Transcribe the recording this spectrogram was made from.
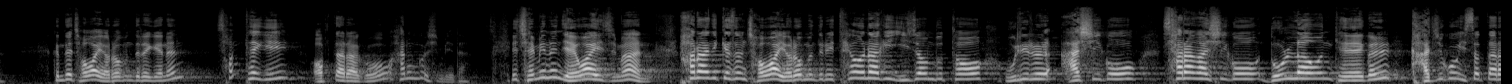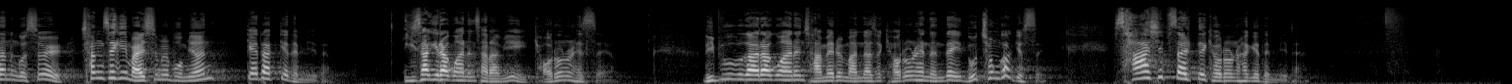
근데 저와 여러분들에게는 선택이 없다라고 하는 것입니다. 재미있는 예화이지만 하나님께서는 저와 여러분들이 태어나기 이전부터 우리를 아시고 사랑하시고 놀라운 계획을 가지고 있었다라는 것을 창세기 말씀을 보면 깨닫게 됩니다. 이삭이라고 하는 사람이 결혼을 했어요. 리브가라고 하는 자매를 만나서 결혼을 했는데 노총각이었어요. 40살 때 결혼을 하게 됩니다.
